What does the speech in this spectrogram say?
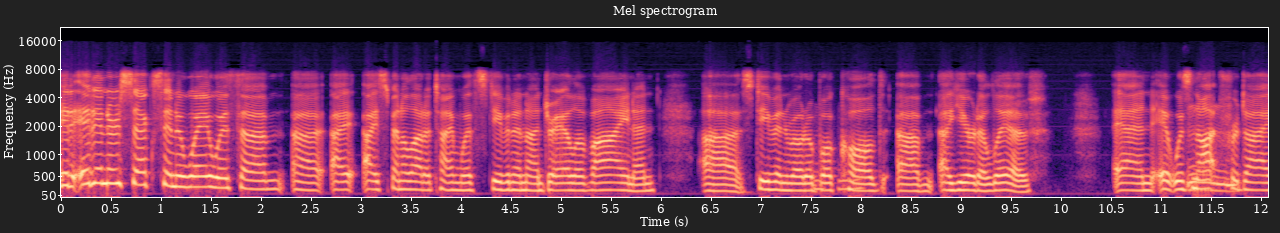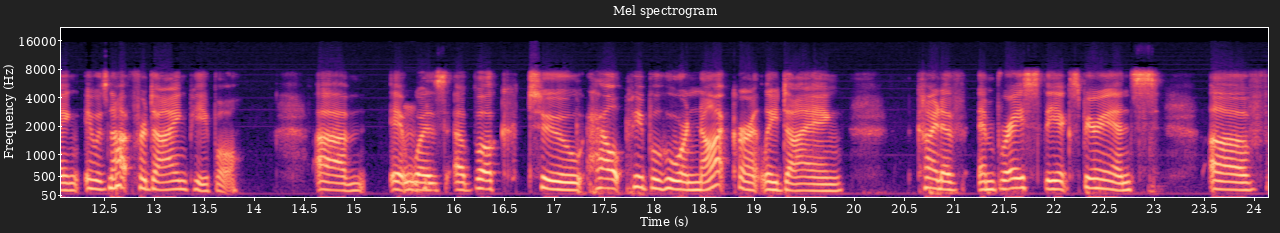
It it intersects in a way with um, uh, I I spent a lot of time with Stephen and Andrea Levine, and uh, Stephen wrote a book mm-hmm. called um, A Year to Live, and it was mm. not for dying. It was not for dying people. Um, it mm-hmm. was a book to help people who are not currently dying kind of embrace the experience of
